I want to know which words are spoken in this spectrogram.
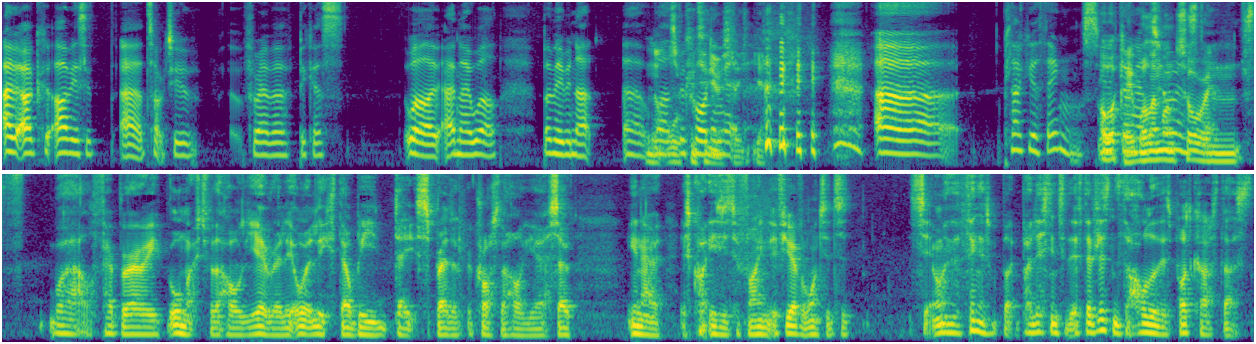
I could obviously uh, talk to you forever because, well, and I will, but maybe not, uh, Not whilst recording it. Yeah. Plug your things. Oh, You're okay. Well, I'm on tour in well February, almost for the whole year, really, or at least there'll be dates spread across the whole year. So, you know, it's quite easy to find if you ever wanted to. See, well, the thing is, like, by listening to this, if they've listened to the whole of this podcast, that's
